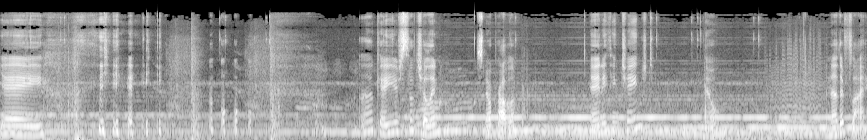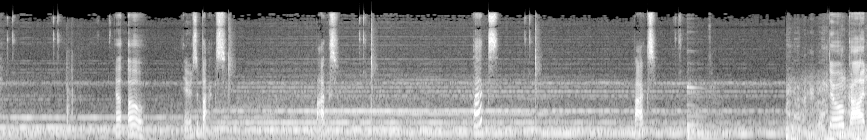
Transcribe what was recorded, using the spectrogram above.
Yay. Yay. okay, you're still chilling. It's no problem. Anything changed? No. Another fly. Uh-oh. There's a box. Box? Box? Box? Oh god.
